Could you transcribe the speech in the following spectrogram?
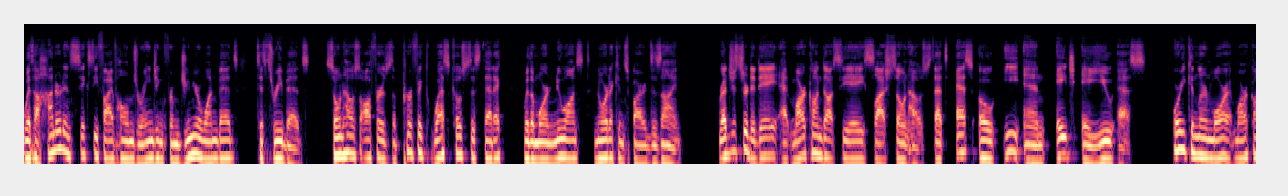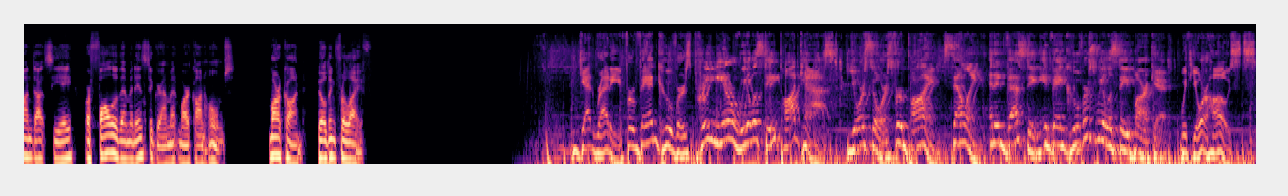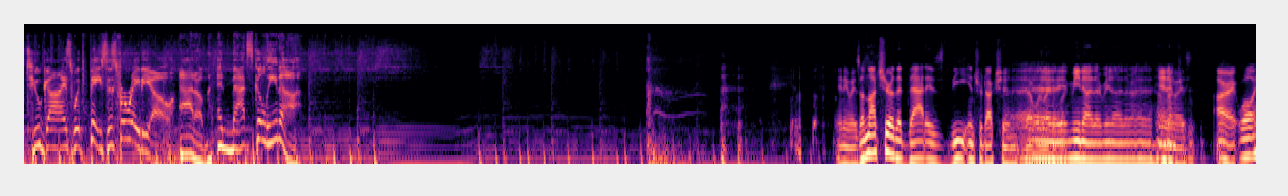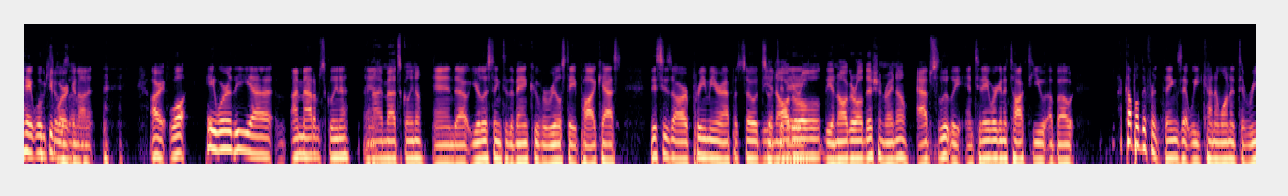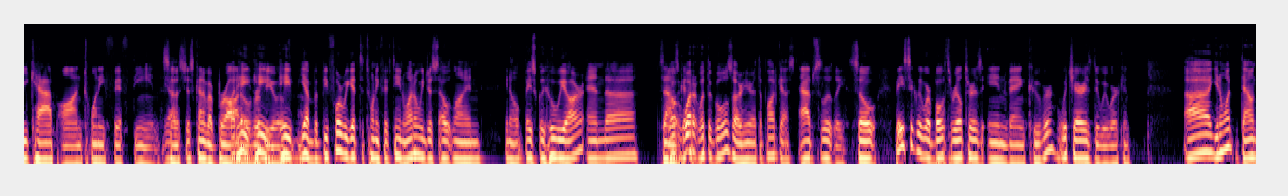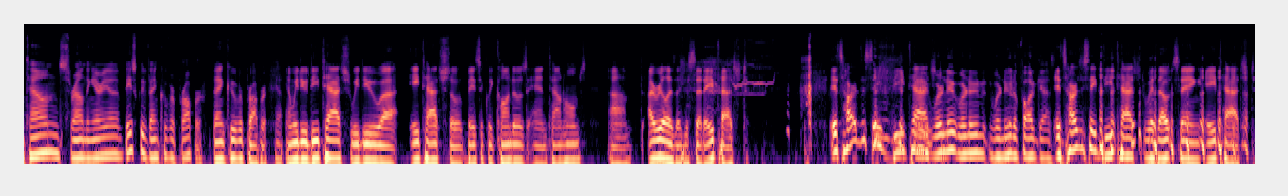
With 165 homes ranging from junior one beds to three beds, Soenhaus offers the perfect West Coast aesthetic with a more nuanced Nordic inspired design. Register today at marcon.ca slash Soenhaus. That's S O E N H A U S. Or you can learn more at marcon.ca or follow them at Instagram at Marcon Homes. Marcon, building for life. Get ready for Vancouver's premier real estate podcast, your source for buying, selling, and investing in Vancouver's real estate market. With your hosts, two guys with faces for radio, Adam and Matt Scalina. Anyways, I'm not sure that that is the introduction that we're looking for. Uh, me neither. Me neither. I, I'm not- Anyways, all right. Well, hey, we'll Who keep chose working that on it. all right. Well, hey, we're the. Uh, I'm Adam Scalina, and I'm Matt Scalina. and uh, you're listening to the Vancouver Real Estate Podcast. This is our premiere episode. The so today- inaugural, the inaugural edition right now. absolutely. And today we're going to talk to you about a couple different things that we kind of wanted to recap on 2015. So Yeah. it's just kind of a broad But hey, hey, overview. hey, of, yeah. But before we get to 2015, why don't we just outline, you know, basically who we are and uh, Sounds what, good. what what the goals are here at the podcast. Absolutely. So basically, we're both realtors in Vancouver. Which areas do we work in? Uh, you know what? Downtown, surrounding area, basically Vancouver proper. Vancouver proper. Yeah. And we do detached, we do uh, attached, so basically condos and townhomes. Um, I realize I just said attached. it's hard to say detached. We're new. We're new. We're new to podcast. It's hard to say detached without saying attached,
